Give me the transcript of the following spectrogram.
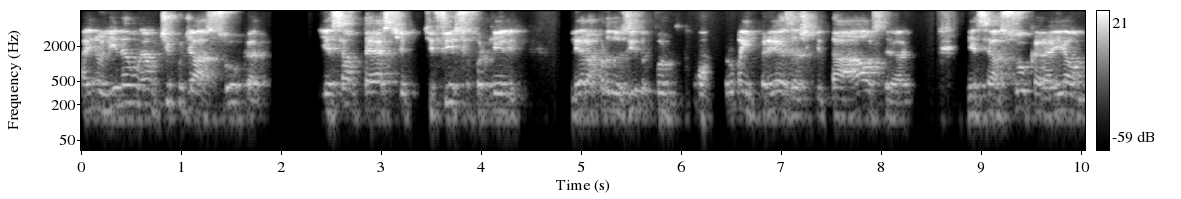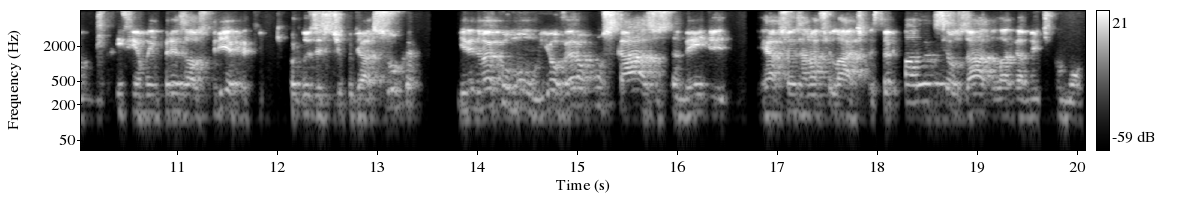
A inulina é um, é um tipo de açúcar e esse é um teste difícil porque ele, ele era produzido por, por, uma empresa, acho que da Áustria. Esse açúcar aí é, um, enfim, é uma empresa austríaca que, que produz esse tipo de açúcar e ele não é comum. E houveram alguns casos também de reações anafiláticas. Então ele parou de ser usado largamente no mundo.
